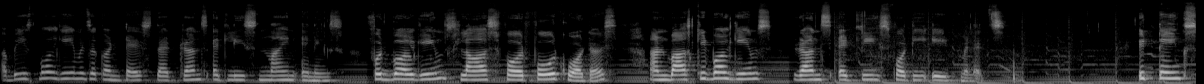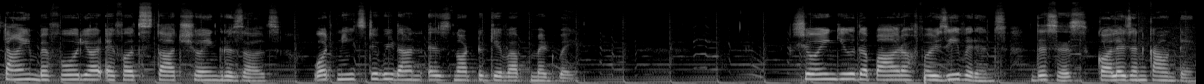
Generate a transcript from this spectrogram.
A baseball game is a contest that runs at least 9 innings. Football games last for 4 quarters and basketball games runs at least 48 minutes. It takes time before your efforts start showing results. What needs to be done is not to give up midway. Showing you the power of perseverance. This is College and Counting.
